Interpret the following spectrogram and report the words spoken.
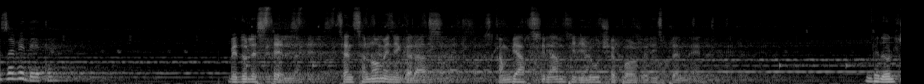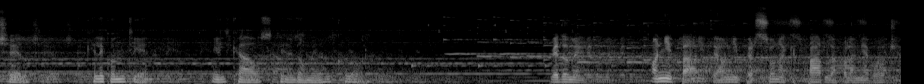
Cosa vedete? Vedo le stelle, senza nome né galassie, scambiarsi lampi di luce e polveri splendenti. Vedo il cielo, che le contiene, e il caos che ne domina il colore. Vedo me, ogni parte, ogni persona che parla con la mia voce.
